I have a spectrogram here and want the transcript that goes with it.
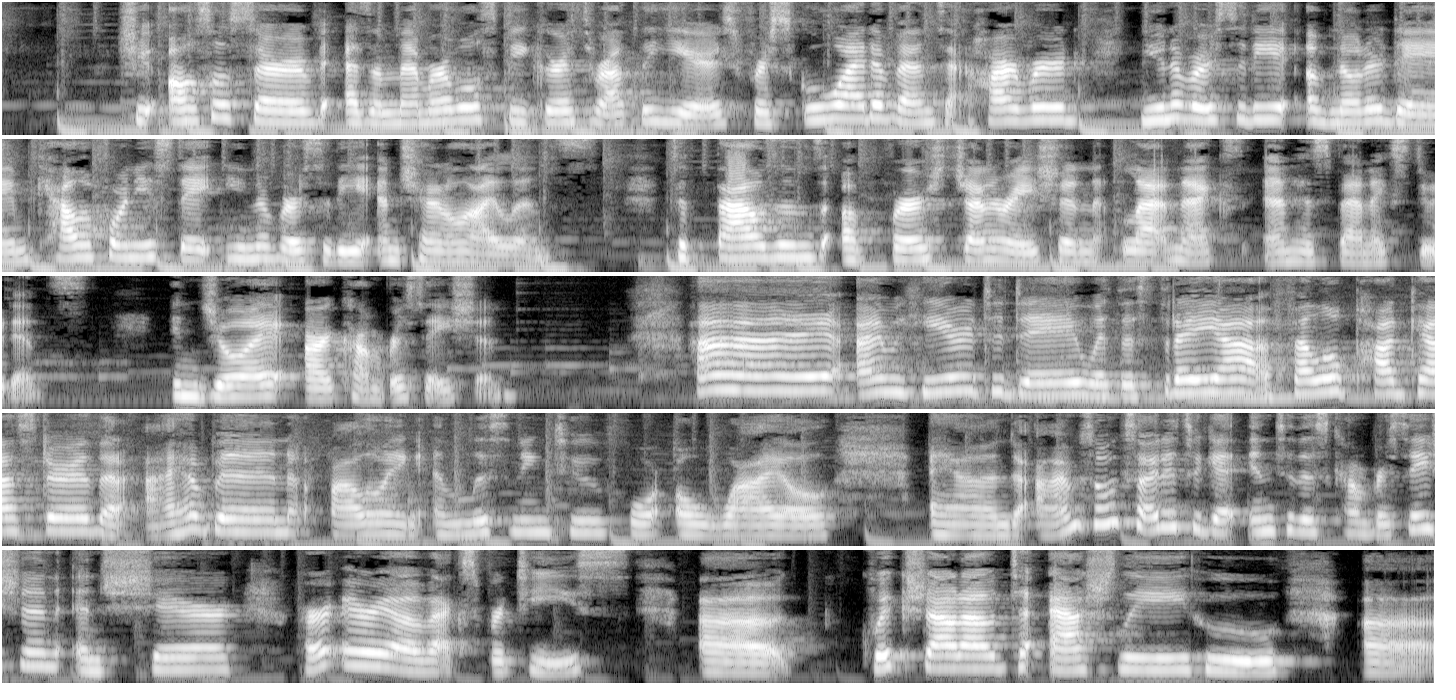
She also served as a memorable speaker throughout the years for school-wide events at Harvard, University of Notre Dame, California State University, and Channel Islands to thousands of first generation Latinx and Hispanic students. Enjoy our conversation. Hi, I'm here today with Estrella, a fellow podcaster that I have been following and listening to for a while. And I'm so excited to get into this conversation and share her area of expertise. Uh, quick shout out to Ashley, who uh,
